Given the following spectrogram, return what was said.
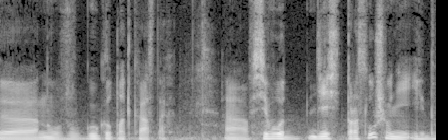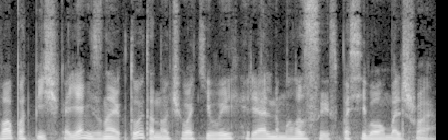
э, ну, в Google подкастах. Э, всего 10 прослушиваний и 2 подписчика. Я не знаю, кто это, но, чуваки, вы реально молодцы. Спасибо вам большое.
